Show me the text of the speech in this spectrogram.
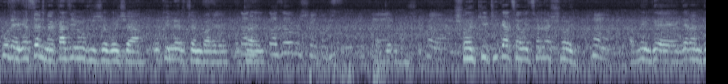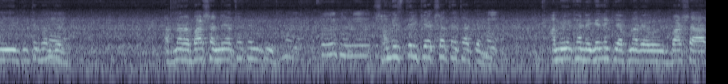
কুড়ে গেছেন না? কাজী অফিসে বৈশা উকিলের চেম্বারে কোথায়। হ্যাঁ। সই কি ঠিক আছে? ওই ছেলের সই? হ্যাঁ। আপনি গ্যারান্টি দিতে পারবেন? আপনারা বাসা নিয়ে থাকেন কি? হ্যাঁ ওইখানে স্বামী স্ত্রী কি একসাথে থাকেন? হ্যাঁ। আমি ওখানে গেলে কি আপনার ওই বাসার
